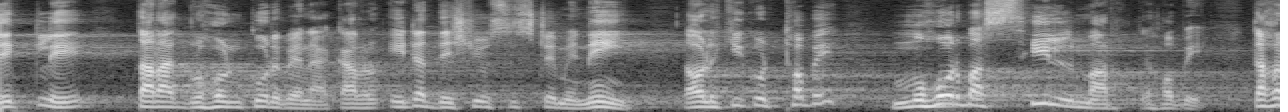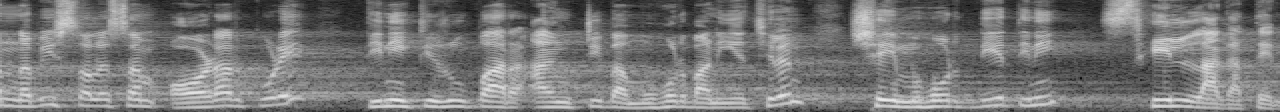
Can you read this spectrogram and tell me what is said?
দেখলে তারা গ্রহণ করবে না, কারণ এটা দেশীয় সিস্টেমে নেই। তাহলে কি করতে হবে? মোহর বা সিল মারতে হবে। তখন নবী সাল্লাম অর্ডার করে তিনি একটি রূপার আংটি বা মোহর বানিয়েছিলেন, সেই মোহর দিয়ে তিনি সিল লাগাতেন।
